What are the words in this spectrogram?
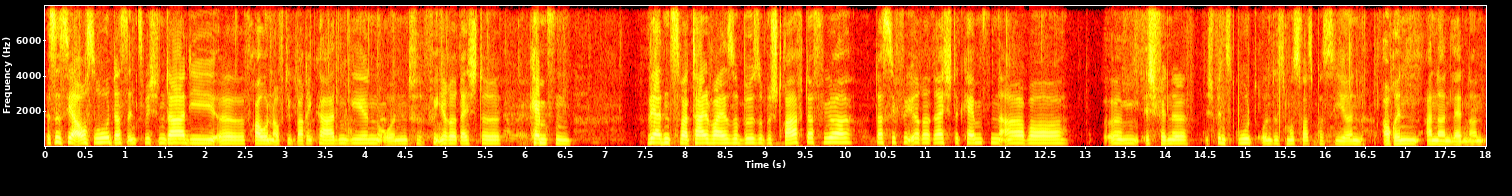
Es ist ja auch so, dass inzwischen da die äh, Frauen auf die Barrikaden gehen und für ihre Rechte kämpfen. Werden zwar teilweise böse bestraft dafür, dass sie für ihre Rechte kämpfen, aber ähm, ich finde ich es gut und es muss was passieren, auch in anderen Ländern.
